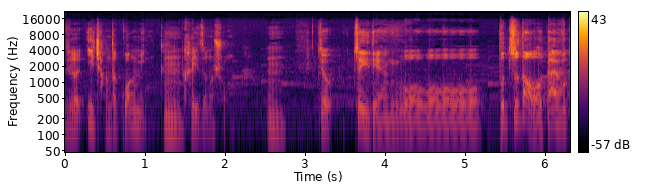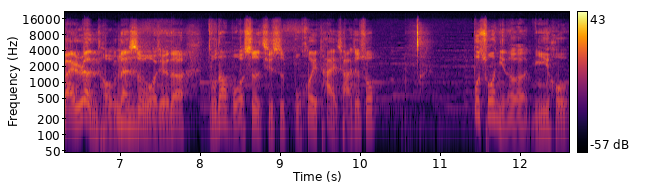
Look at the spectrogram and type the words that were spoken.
这个异常的光明。嗯可以这么说。嗯，就这一点我，我我我我不知道我该不该认同，但是我觉得读到博士其实不会太差，就说不说你的你以后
